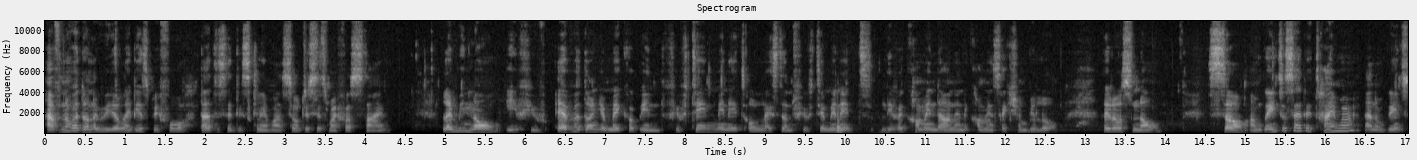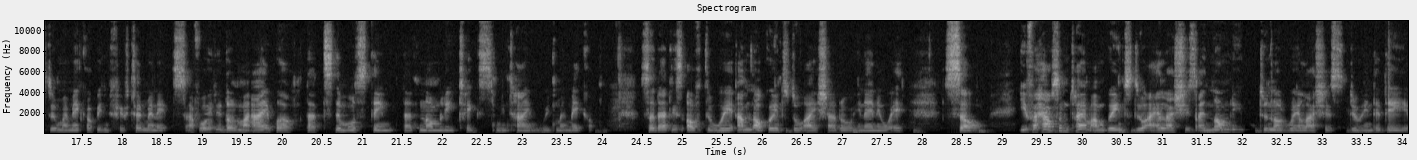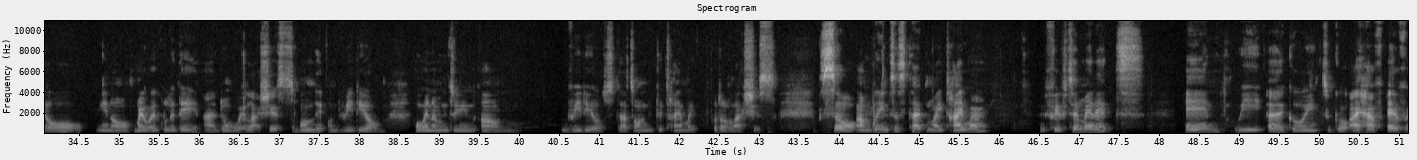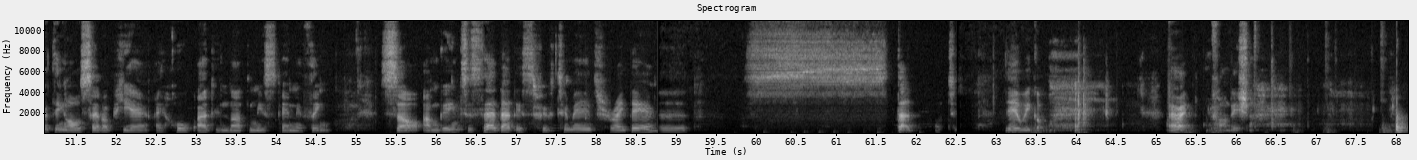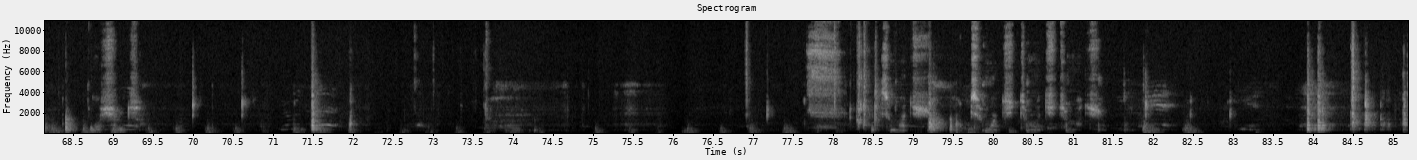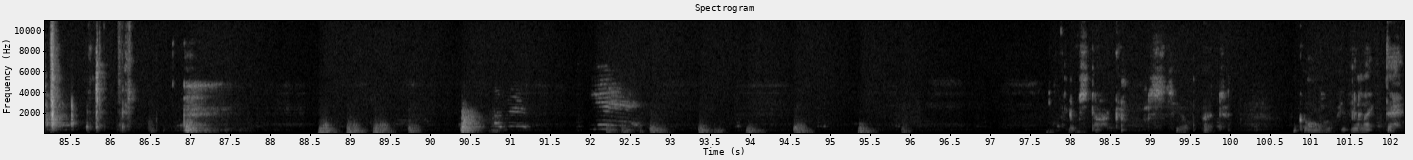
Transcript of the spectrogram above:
I've never done a video like this before. That is a disclaimer. So this is my first time. Let me know if you've ever done your makeup in 15 minutes or less than 15 minutes. Leave a comment down in the comment section below. Let us know. So I'm going to set a timer and I'm going to do my makeup in 15 minutes. I've already done my eyebrow. That's the most thing that normally takes me time with my makeup. So that is off the way. I'm not going to do eyeshadow in any way. So if I have some time I'm going to do eyelashes. I normally do not wear lashes during the day or you know my regular day. I don't wear lashes only on video or when I'm doing um videos. That's only the time I put on lashes. So I'm going to start my timer in 15 minutes and we are going to go. I have everything all set up here. I hope I did not miss anything so I'm going to set that is 15 minutes right there. Uh, start. There we go. All right foundation oh shoot too much, too much, too much, too much. Looks dark still, but going with it like that.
